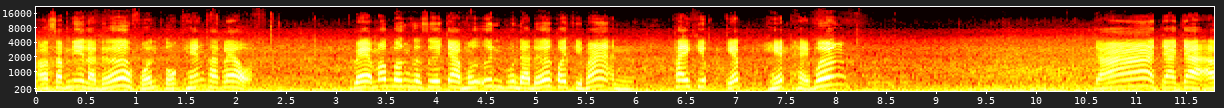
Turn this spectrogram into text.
เอาซ้ำนี่ล่ะเด้อฝนตกแห้งคักแล้ว แวะมาเบิงซื้อจ้ามืออื่นพุ่นดาเด้อคอยสิมาอันไทยคลิปเก็บเห็ดให้เบิง จ้าจ้าจ้าเอา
